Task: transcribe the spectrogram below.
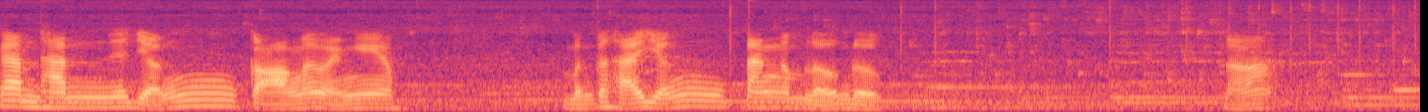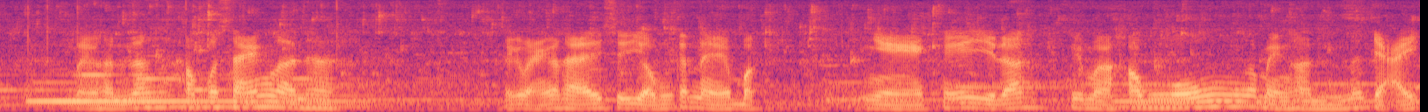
cái âm thanh vẫn còn đó bạn nghe không? Mình có thể vẫn tăng âm lượng được. Đó. Màn hình nó không có sáng lên ha. Thì các bạn có thể sử dụng cách này bật nhạc hay cái gì đó khi mà không muốn cái màn hình nó chạy.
